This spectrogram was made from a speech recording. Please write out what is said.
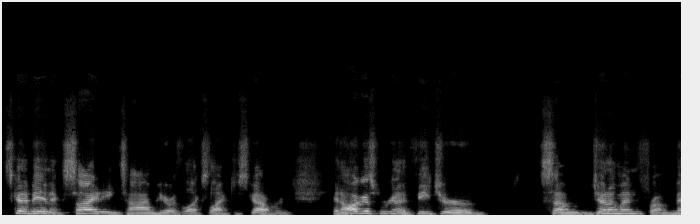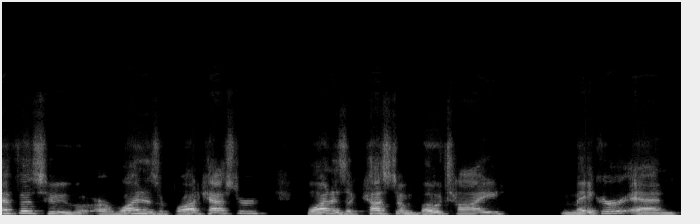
It's going to be an exciting time here with Lux Life Discovery. In August, we're going to feature some gentlemen from Memphis who are one is a broadcaster, one is a custom bow tie maker, and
